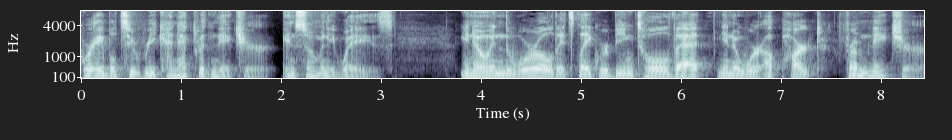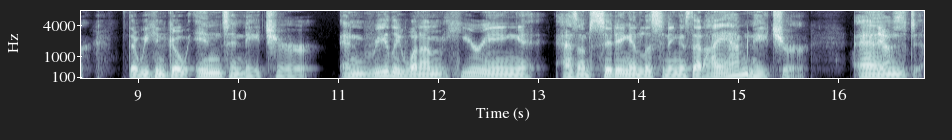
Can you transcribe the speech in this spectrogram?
were able to reconnect with nature in so many ways you know, in the world, it's like we're being told that, you know, we're apart from nature, that we can go into nature. And really, what I'm hearing as I'm sitting and listening is that I am nature. And yes.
